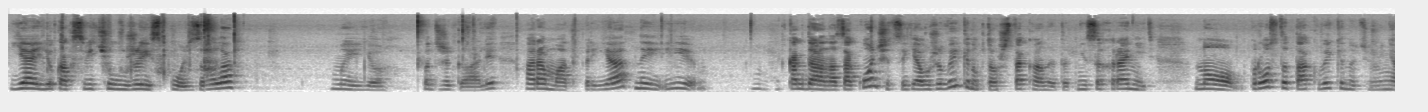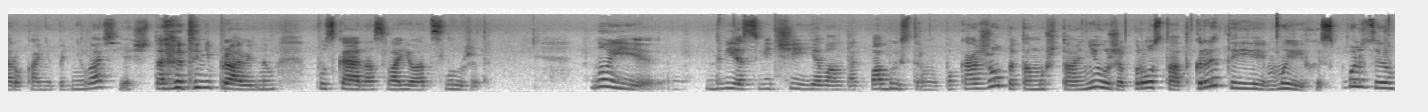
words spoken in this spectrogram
я ее как свечу уже использовала. Мы ее поджигали. Аромат приятный и когда она закончится, я уже выкину, потому что стакан этот не сохранить. Но просто так выкинуть у меня рука не поднялась. Я считаю это неправильным. Пускай она свое отслужит. Ну и две свечи я вам так по-быстрому покажу, потому что они уже просто открытые. Мы их используем.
